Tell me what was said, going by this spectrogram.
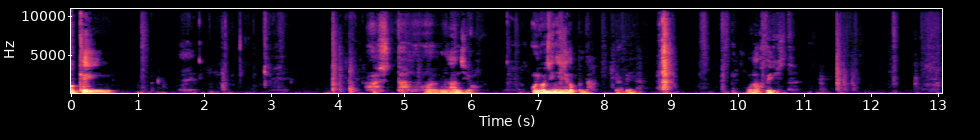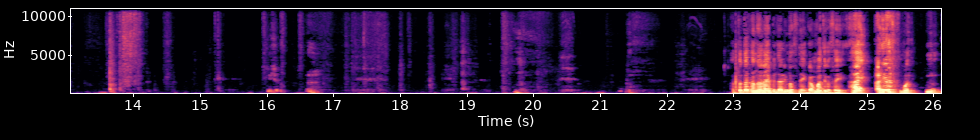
オッケー。明日、も今何時よ？もう4時26分だ。やべえな。お腹空いてきた。よいしょ。暖かなライブになりますね。頑張ってください。はい。ありがとう。もう、うん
